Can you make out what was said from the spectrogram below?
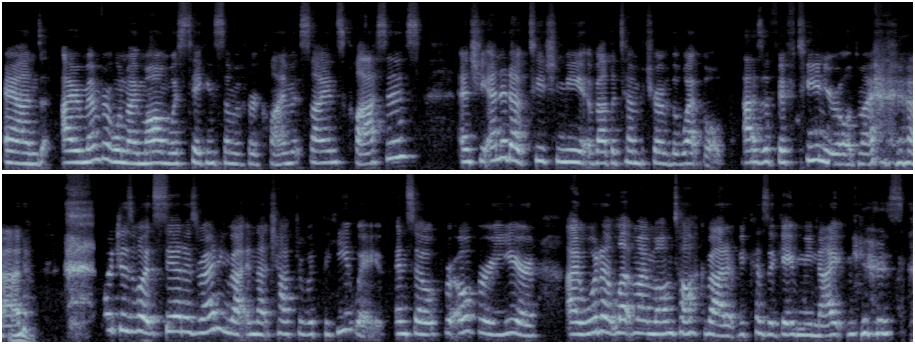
And I remember when my mom was taking some of her climate science classes, and she ended up teaching me about the temperature of the wet bulb as a 15 year old, my had. Mm. which is what Stan is writing about in that chapter with the heat wave. And so for over a year, I wouldn't let my mom talk about it because it gave me nightmares.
